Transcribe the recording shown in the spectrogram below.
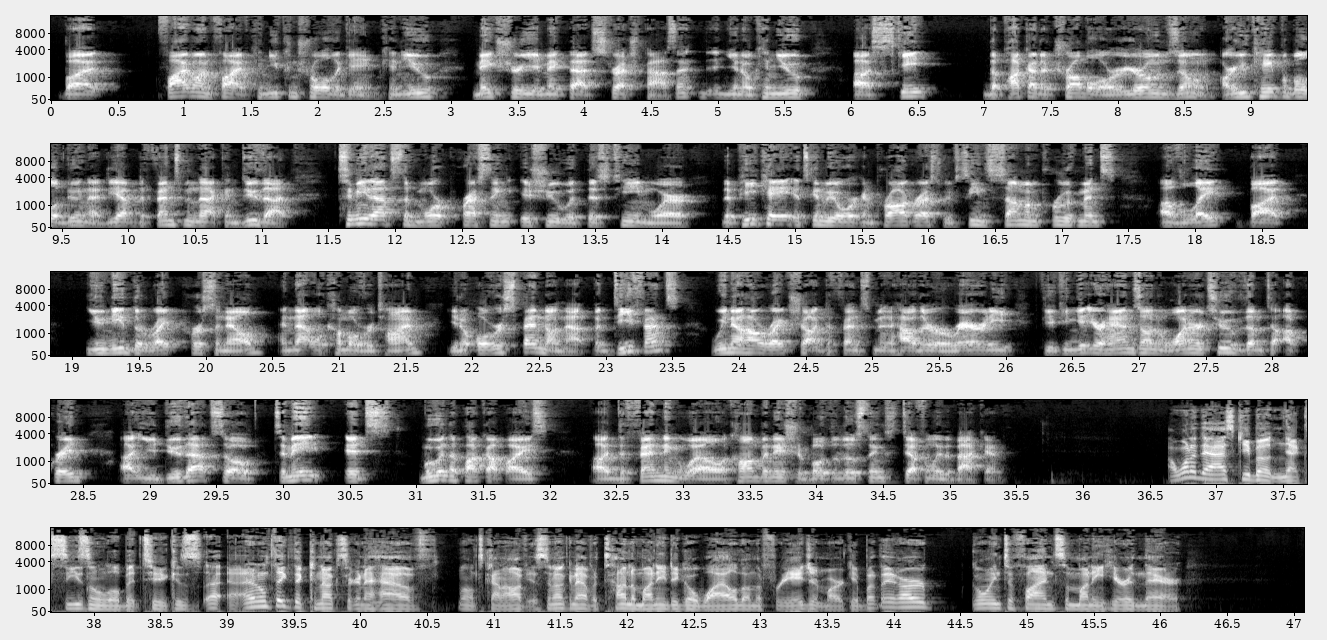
But five on five, can you control the game? Can you make sure you make that stretch pass? You know, can you uh, skate the puck out of trouble or your own zone? Are you capable of doing that? Do you have defensemen that can do that? To me, that's the more pressing issue with this team where the PK, it's going to be a work in progress. We've seen some improvements of late, but you need the right personnel, and that will come over time. You don't overspend on that. But defense, we know how right shot defensemen, how they're a rarity. If you can get your hands on one or two of them to upgrade, uh, you do that. So to me, it's moving the puck up ice, uh, defending well, a combination of both of those things, definitely the back end. I wanted to ask you about next season a little bit too, because I don't think the Canucks are going to have. Well, it's kind of obvious they're not going to have a ton of money to go wild on the free agent market, but they are going to find some money here and there.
